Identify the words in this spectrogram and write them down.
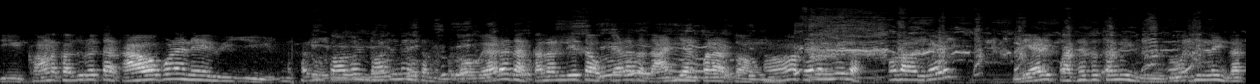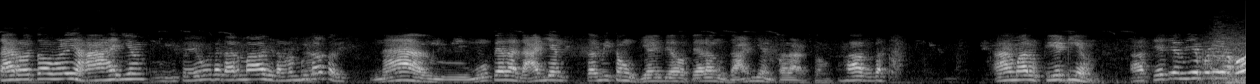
ઈ ખાણ ખજૂર તાર ખાવો પડે ને એવી ખજૂર તો આલવાની થાતી નહીં તમને વેડા તાર કલર લેતા હું પેલા તો દાડિયાને પરાડતો આવું. હા પેલા લઈ લે. પછી રેડી? લેડી પાસે તો તમે ડોસી લઈને જતા રહો તો વળી હાહરિયમ ઈ તો એવું તારમાં આવે છે. તમને બોલાવતો ના હું પેલા દાડિયાને તમે તો હું ઘેર બેહો પેલા હું દાડિયાને પરાડતો હા બધા આ મારું કેટીએમ. આ કેટીએમ એ પડી રાખો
